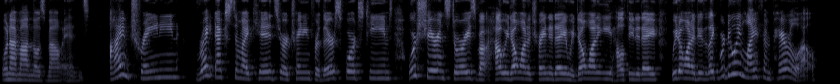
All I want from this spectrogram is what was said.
when I'm on those mountains. I'm training right next to my kids who are training for their sports teams. We're sharing stories about how we don't want to train today. And we don't want to eat healthy today. We don't want to do like we're doing life in parallel.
